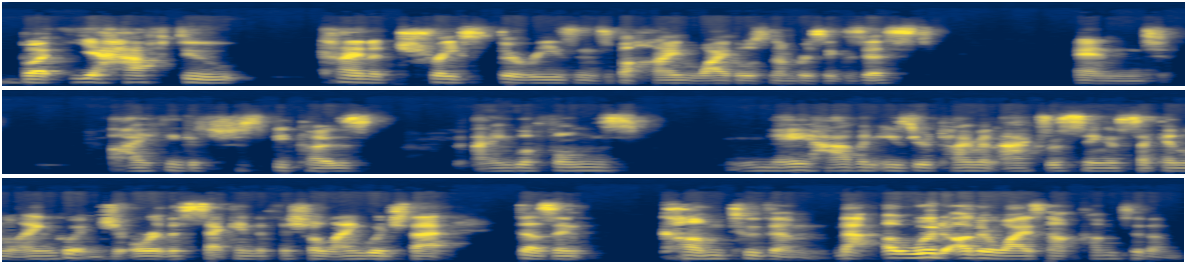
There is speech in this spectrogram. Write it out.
But you have to kind of trace the reasons behind why those numbers exist. And I think it's just because Anglophones may have an easier time in accessing a second language or the second official language that doesn't come to them, that would otherwise not come to them.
